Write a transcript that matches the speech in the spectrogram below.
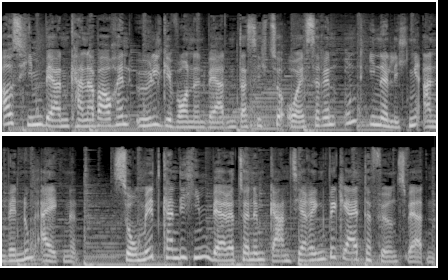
Aus Himbeeren kann aber auch ein Öl gewonnen werden, das sich zur äußeren und innerlichen Anwendung eignet. Somit kann die Himbeere zu einem ganzjährigen Begleiter für uns werden.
